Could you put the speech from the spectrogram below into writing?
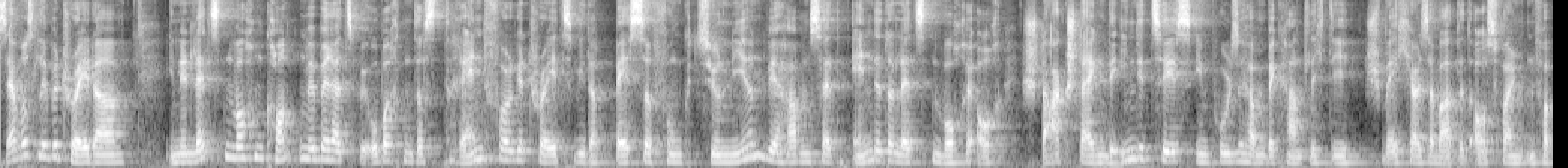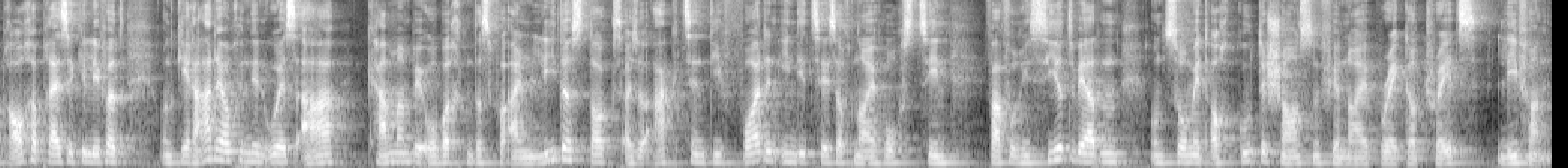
Servus liebe Trader, in den letzten Wochen konnten wir bereits beobachten, dass Trendfolgetrades wieder besser funktionieren. Wir haben seit Ende der letzten Woche auch stark steigende Indizes. Impulse haben bekanntlich die schwächer als erwartet ausfallenden Verbraucherpreise geliefert und gerade auch in den USA kann man beobachten, dass vor allem Leader Stocks, also Aktien, die vor den Indizes auf neue Hochs ziehen, favorisiert werden und somit auch gute Chancen für neue Breakout Trades liefern.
